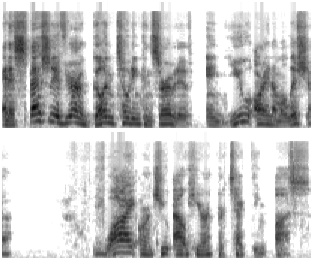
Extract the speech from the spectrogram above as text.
and especially if you're a gun toting conservative and you are in a militia, why aren't you out here protecting us?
